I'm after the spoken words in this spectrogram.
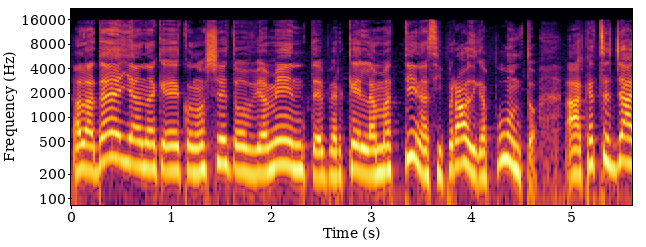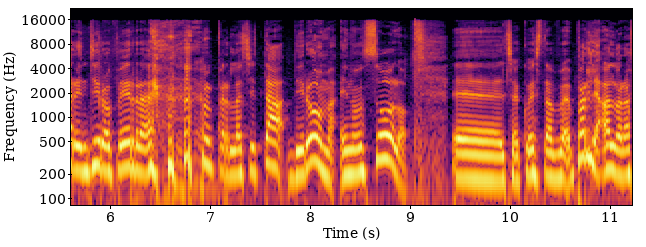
allora, Dejan che conoscete ovviamente perché la mattina si prodiga appunto a cazzeggiare in giro per, per la città di Roma e non solo. Eh, c'è questa, parlia, allora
